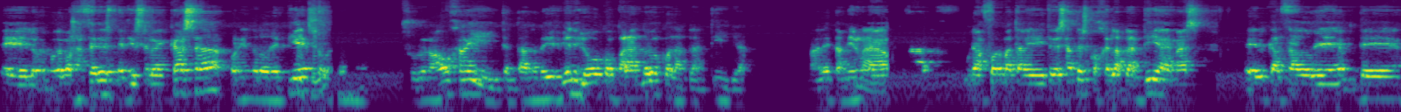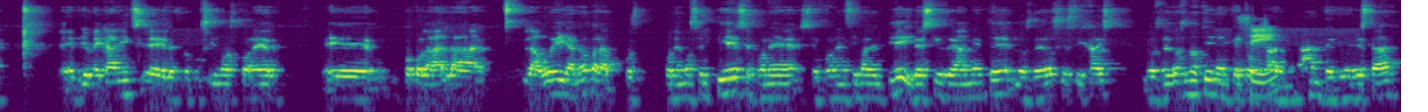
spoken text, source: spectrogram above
eh, lo que podemos hacer es medírselo en casa, poniéndolo de pie sobre, una hoja e intentando medir bien y luego comparándolo con la plantilla, ¿vale? También Una, una, forma también interesante es coger la plantilla, además el calzado de, de Biomechanics le propusimos poner eh, un poco la, la, huella, ¿no? Para, pues ponemos el pie, se pone, se pone encima del pie y ver si realmente los dedos, si os fijáis, los dedos no tienen que tocar delante, tienen que estar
